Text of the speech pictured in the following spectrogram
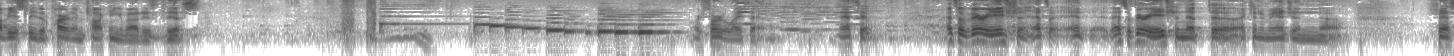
Obviously, the part I'm talking about is this. Or sort of like that. That's it. That's a variation. That's a that's a variation that uh, I can imagine uh, Fess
